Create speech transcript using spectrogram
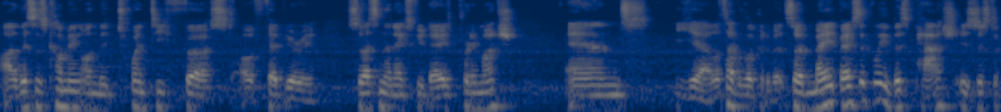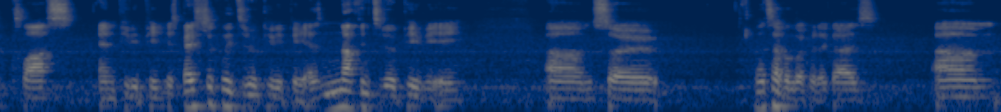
Uh, this is coming on the 21st of February, so that's in the next few days pretty much. And yeah, let's have a look at it. So basically, this patch is just a class and PvP. It's basically to do with PvP. It has nothing to do with PvE. Um, so let's have a look at it, guys. Um,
